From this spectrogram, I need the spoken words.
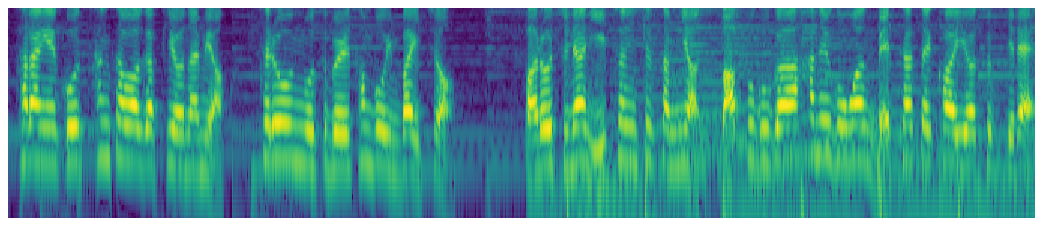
사랑의 꽃 상사화가 피어나며 새로운 모습을 선보인 바 있죠. 바로 지난 2023년 마포구가 하늘공원 메타세콰이어 숲길에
